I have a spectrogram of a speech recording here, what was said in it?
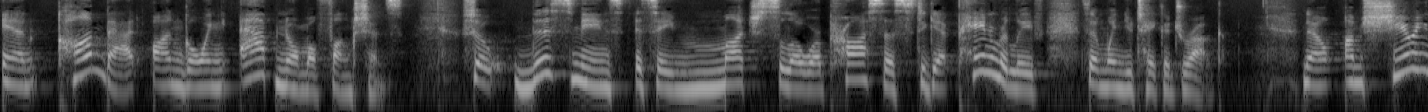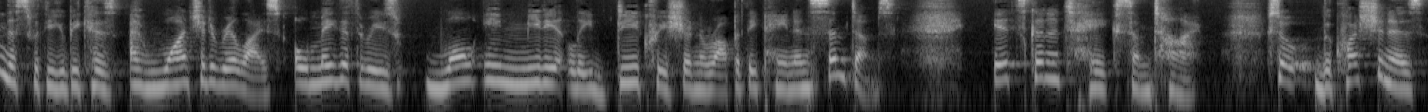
and combat ongoing abnormal functions. So this means it's a much slower process to get pain relief than when you take a drug. Now, I'm sharing this with you because I want you to realize omega 3s won't immediately decrease your neuropathy pain and symptoms. It's going to take some time. So the question is,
